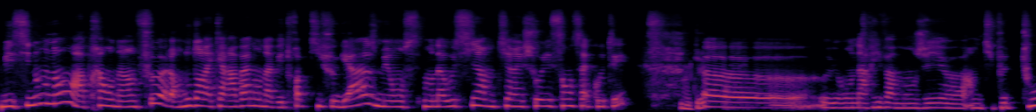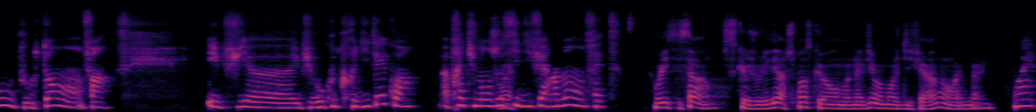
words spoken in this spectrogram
mais sinon, non. Après, on a un feu. Alors, nous, dans la caravane, on avait trois petits feux gaz, mais on, a aussi un petit réchaud essence à côté. Ok. Euh, on arrive à manger un petit peu de tout, tout le temps. Enfin, et puis, et puis beaucoup de crudités, quoi. Après, tu manges Ouais. aussi différemment, en fait. Oui, c'est ça. hein, ce que je voulais dire. Je pense qu'à mon avis, on mange différemment. ouais, bah. Ouais.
